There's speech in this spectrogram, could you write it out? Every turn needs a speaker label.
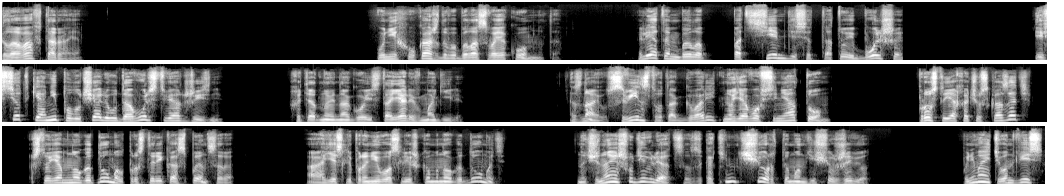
Speaker 1: Глава вторая. У них у каждого была своя комната. Летом было под 70, а то и больше. И все-таки они получали удовольствие от жизни, хоть одной ногой стояли в могиле. Знаю, свинство так говорить, но я вовсе не о том. Просто я хочу сказать, что я много думал про старика Спенсера, а если про него слишком много думать, начинаешь удивляться, за каким чертом он еще живет. Понимаете, он весь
